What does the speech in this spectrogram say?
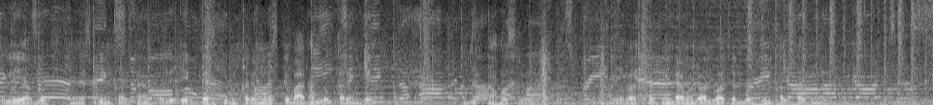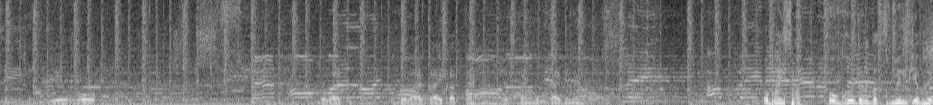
चलिए अब लोग स्पिन करते हैं। पहले एक का स्पिन करेंगे, उसके बाद हम लोग करेंगे। जितना हो सकेगा हमारे पास थर्टीन डायमंड वाल बहुत है देखते हैं कि नहीं ये वो। दोबारा दोबारा ट्राई करते हैं। देखते हैं मिलता कि नहीं। ओ भाई साहब, ओ गोल्डन बक्स मिल गया भाई।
